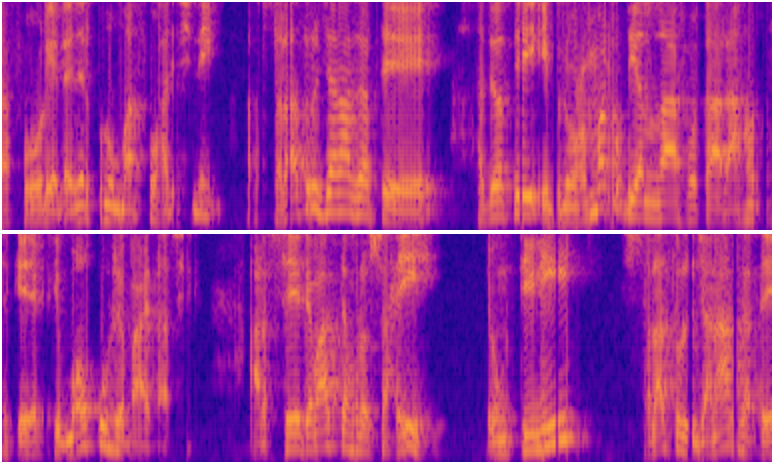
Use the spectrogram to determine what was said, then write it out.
রাফুল এদানের কোনো মারফু হাদিস নেই। সালাতুল জানাজাতে হজরতে ইবনু উমর রাদিয়াল্লাহু তাআলা আনহু থেকে একটি মওকুফ রেবায়াত আছে আর সেই রেবায়াতটা হলো সহিহ এবং তিনি সালাতুল জানাজাতে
